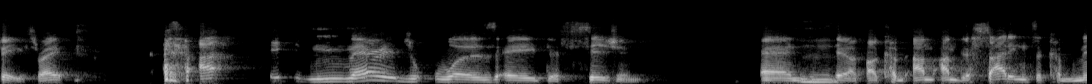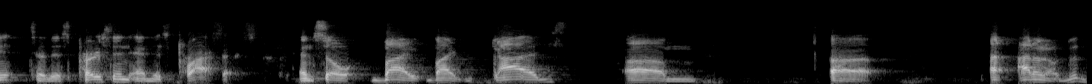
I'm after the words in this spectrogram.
face, right? I it, marriage was a decision, and Mhm. you know, a I'm I'm deciding to commit to this person and this process, and so by by God's um uh I, I don't know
